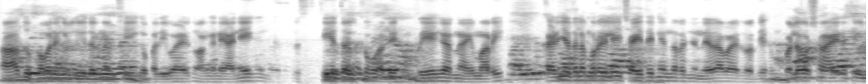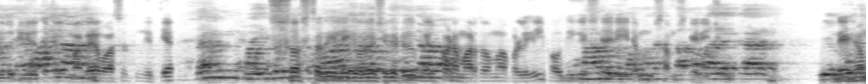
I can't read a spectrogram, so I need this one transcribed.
സാധുഭവനങ്ങളിൽ വിതരണം ചെയ്യുക പതിവായിരുന്നു. അങ്ങനെ അനേകം ക്രിസ്തീയതർക്കും അദ്ദേഹം പ്രിയങ്കരനായി മാറി. കഴിഞ്ഞ തലമുറയിലെ ചൈതന്യം നിറഞ്ഞ നേതാവായിരുന്നു അദ്ദേഹം. കൊല്ലവർഷം ആയിരത്തി ഒരുന്നൂറ്റി ഇരുപത്തെട്ടിൽ മകരമാസത്തിൽ നിത്യ സ്വസ്ഥതയിലേക്ക് പ്രവേശിക്കട്ടു മേൽപ്പാട മാർത്തോമ പള്ളിയിൽ ഭൗതിക ശരീരം സംസ്കരിച്ചു. അദ്ദേഹം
